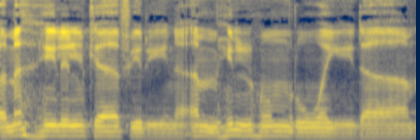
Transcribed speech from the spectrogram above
فمهل الكافرين أمهلهم رويدا.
